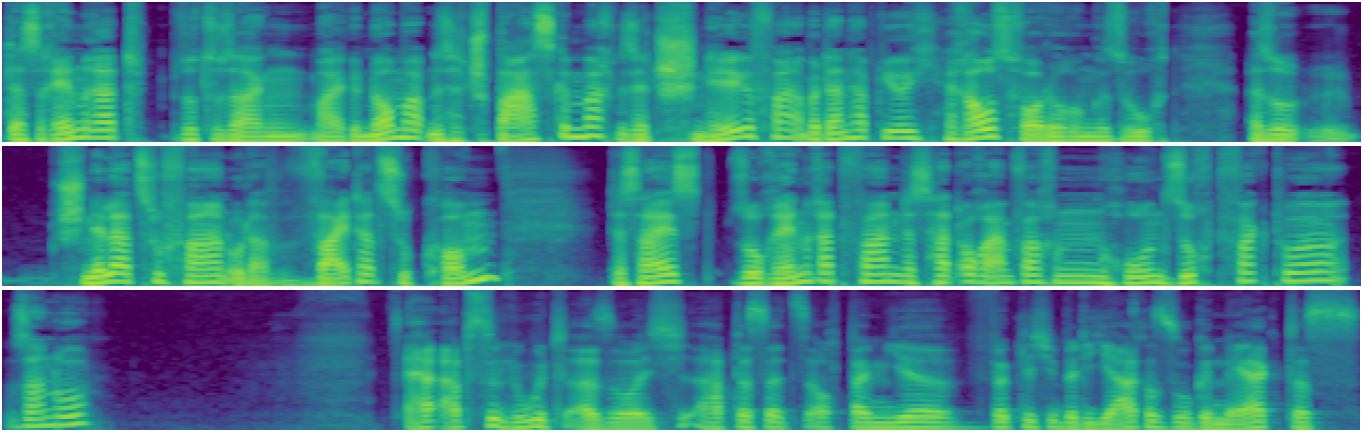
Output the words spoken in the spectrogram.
das Rennrad sozusagen mal genommen habt. Es hat Spaß gemacht, ihr seid schnell gefahren, aber dann habt ihr euch Herausforderungen gesucht. Also äh, schneller zu fahren oder weiter zu kommen. Das heißt, so Rennradfahren, das hat auch einfach einen hohen Suchtfaktor, Sandro? Ja, absolut. Also ich habe das jetzt auch bei mir wirklich über die Jahre so gemerkt, dass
